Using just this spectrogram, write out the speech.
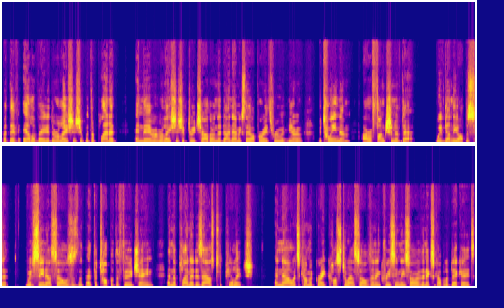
but they've elevated the relationship with the planet and their relationship to each other and the dynamics they operate through, you know, between them are a function of that. We've done the opposite. We've seen ourselves as the, at the top of the food chain and the planet is ours to pillage. And now it's come at great cost to ourselves and increasingly so over the next couple of decades.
